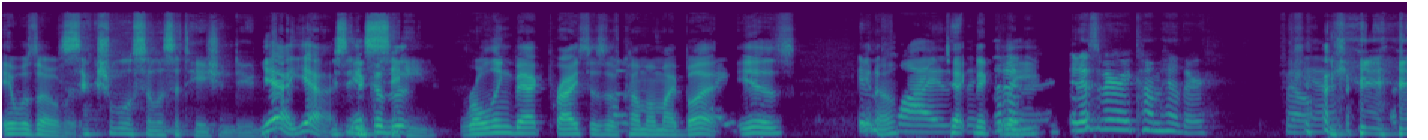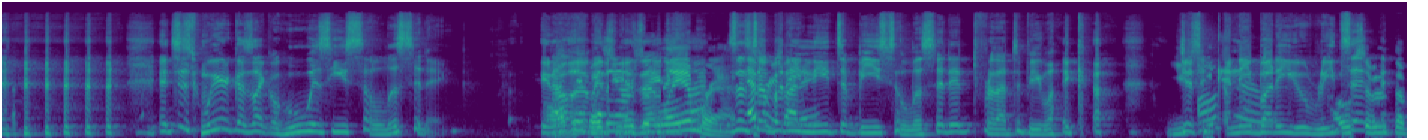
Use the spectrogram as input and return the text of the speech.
it was over sexual solicitation dude yeah yeah it's yeah, 'cause the insane rolling back prices of Oh, come on my butt is you know, Implies technically it is very come hither, Phil. Yeah. it's just weird because like who is he soliciting you know Everybody that- on it's a Facebook. lamb rat doesn't somebody Everybody. need to be solicited for that to be like You just Also- anybody who reads post it about the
